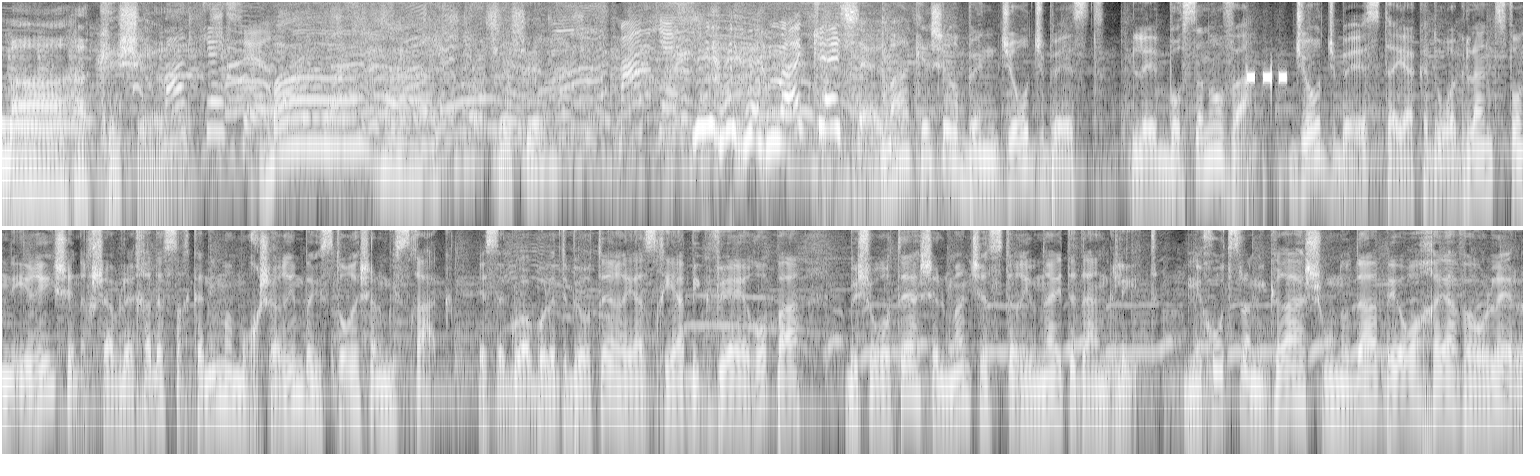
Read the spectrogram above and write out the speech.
מה הקשר? מה הקשר? מה הקשר? מה הקשר? מה הקשר בין ג'ורג' בסט לבוסנובה? ג'ורג' בסט היה כדורגלן צפון אירי שנחשב לאחד השחקנים המוכשרים בהיסטוריה של המשחק. הישגו הבולט ביותר היה זכייה בגביע אירופה בשורותיה של מנצ'סטר יונייטד האנגלית. מחוץ למגרש הוא נודע באורח חייו ההולל,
